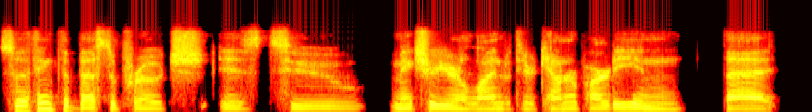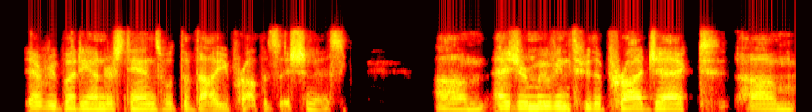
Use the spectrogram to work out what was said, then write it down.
So, I think the best approach is to make sure you're aligned with your counterparty and that everybody understands what the value proposition is. Um, as you're moving through the project, um,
